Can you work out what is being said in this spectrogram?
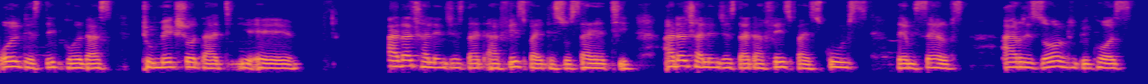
all the stakeholders to make sure that eh, other challenges that are faced by the society, other challenges that are faced by schools themselves are resolved because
